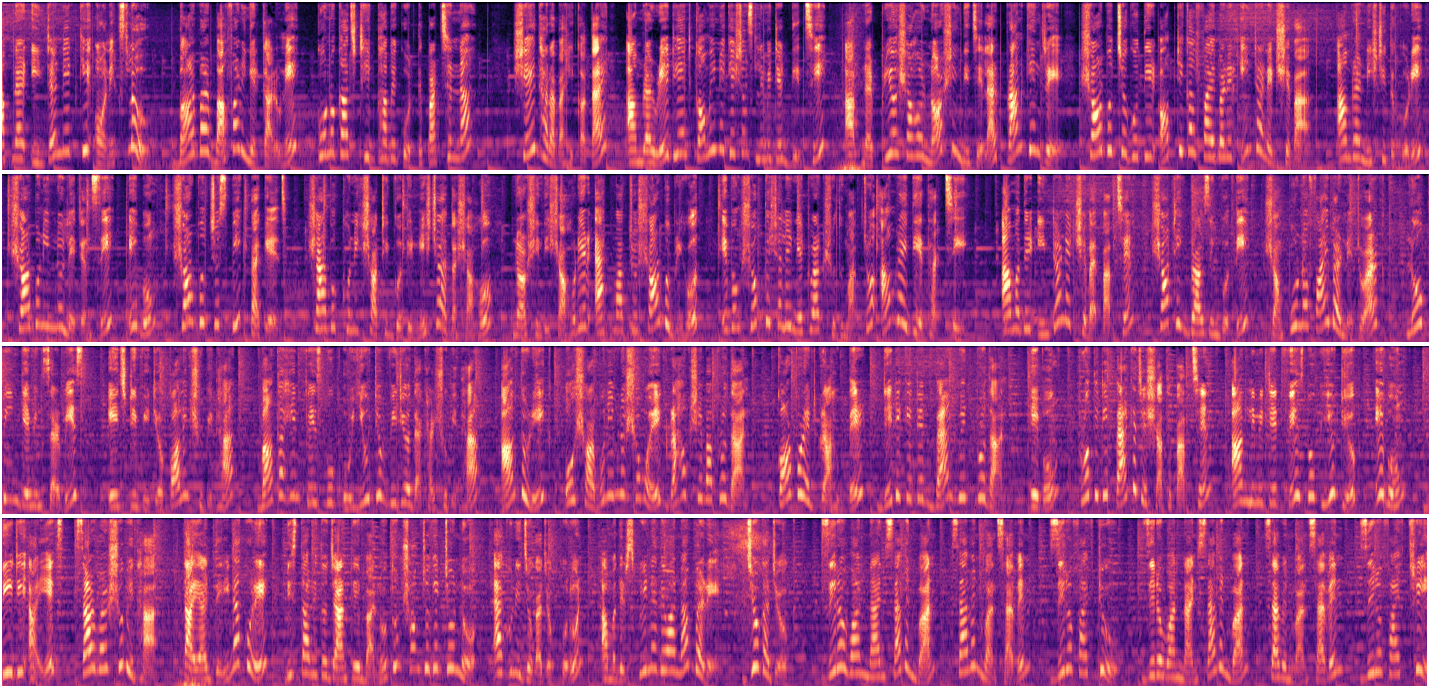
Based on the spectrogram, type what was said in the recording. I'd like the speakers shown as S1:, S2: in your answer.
S1: আপনার ইন্টারনেট কি অনেক স্লো বারবার বাফারিং এর কারণে কোনো কাজ ঠিকভাবে করতে পারছেন না? সেই ধারাবাহিকতায় আমরা রেডিয়েন্ট কমিউনিকেশনস লিমিটেড দিচ্ছি আপনার প্রিয় শহর নরসিংদী জেলার প্রাণকেন্দ্রে সর্বোচ্চ গতির অপটিক্যাল ফাইবারের ইন্টারনেট সেবা। আমরা নিশ্চিত করি সর্বনিম্ন লেটেন্সি এবং সর্বোচ্চ স্পিড প্যাকেজ সার্বক্ষণিক সঠিক গতির নিশ্চয়তা সহ নরসিংদী শহরের একমাত্র সর্ববৃহৎ এবং শক্তিশালী নেটওয়ার্ক শুধুমাত্র আমরাই দিয়ে থাকছি। আমাদের ইন্টারনেট সেবায় পাচ্ছেন সঠিক ব্রাউজিং গতি, সম্পূর্ণ fibre network low ping gaming service HD video calling সুবিধা, বাধাহীন ফেসবুক ও ইউটিউব ভিডিও দেখার সুবিধা, আন্তরিক ও সর্বনিম্ন সময়ে গ্রাহক সেবা প্রদান কর্পোরেট গ্রাহকদের ডেডিকেটেড ব্যান্ডউইথ প্রদান এবং প্রতিটি প্যাকেজের সাথে পাচ্ছেন আনলিমিটেড ফেসবুক, ইউটিউব এবং বিডিআইএক্স সার্ভার সুবিধা। তাই আর দেরি না করে বিস্তারিত জানতে বা নতুন সংযোগের জন্য এখনই যোগাযোগ করুন আমাদের স্ক্রিনে দেওয়া নাম্বারে। যোগাযোগ zero one nine seven one seven one seven, zero five two, zero one nine seven one seven one seven, zero five three.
